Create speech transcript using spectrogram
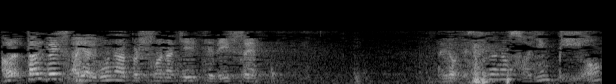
Ahora, tal vez hay alguna persona aquí que dice, pero es que yo no soy impío,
